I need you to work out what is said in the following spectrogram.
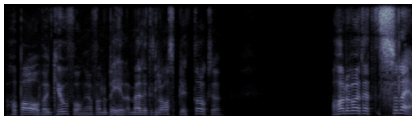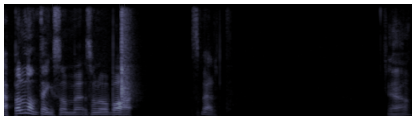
hoppa av en kofångare från en bil med lite glassplitter också? Har det varit ett släp eller någonting som, som då bara smält? Ja.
